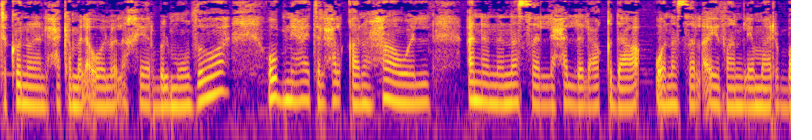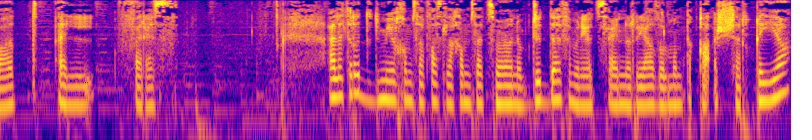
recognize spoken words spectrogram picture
تكونون الحكم الأول والأخير بالموضوع. وبنهاية الحلقة نحاول أننا نصل لحل العقدة ونصل أيضا لمربط الفرس. على تردد 105.5 تسمعون بجدة 98 الرياض والمنطقة الشرقية.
